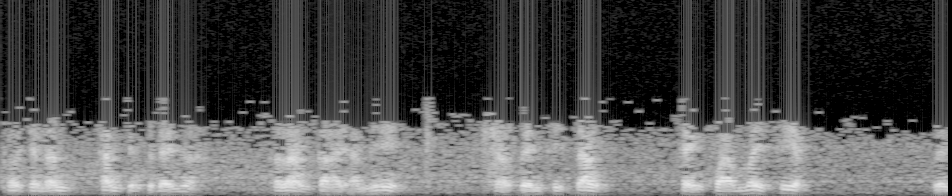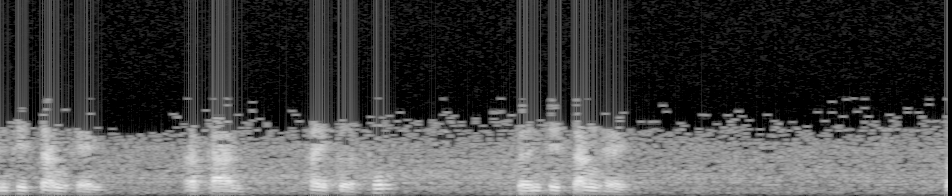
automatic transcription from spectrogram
เพราะฉะนั้นท่านจึงแสดงว่าร่างกายอันนี้เป็นที่ตั้งแห่งความไม่เที่ยง เป็นที่ตั้งแห่งอาการให้เกิดทุกข์เป็นที่ตั้งแห่งไป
